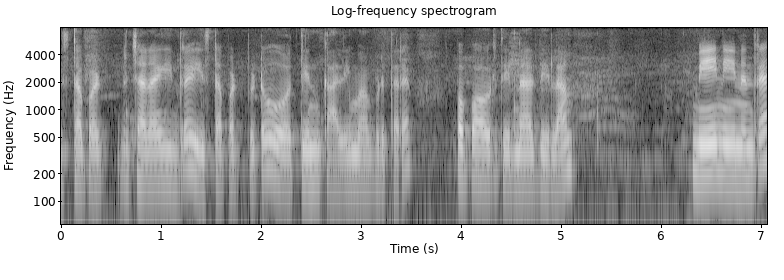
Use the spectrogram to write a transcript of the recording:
ಇಷ್ಟಪಟ್ಟು ಚೆನ್ನಾಗಿದ್ದರೆ ಇಷ್ಟಪಟ್ಬಿಟ್ಟು ತಿಂದು ಖಾಲಿ ಮಾಡಿಬಿಡ್ತಾರೆ. ಪಾಪ ಅವ್ರು ತಿನ್ನೋದಿಲ್ಲ. ಮೇನ್ ಏನಂದರೆ,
